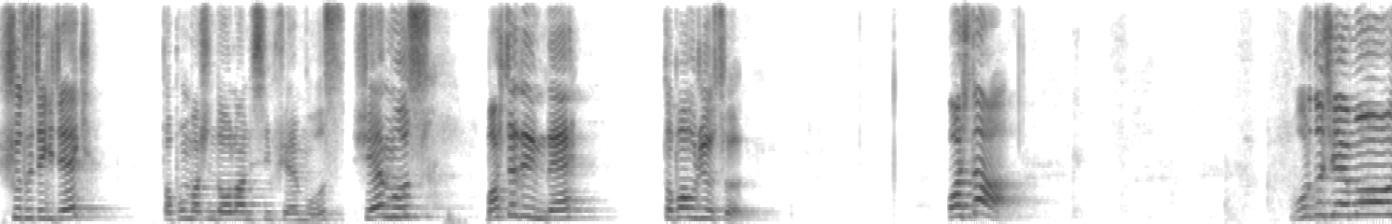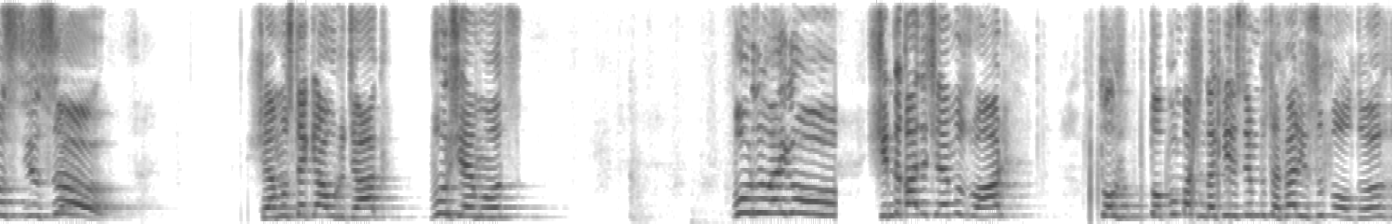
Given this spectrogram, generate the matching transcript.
şutu çekecek. Topun başında olan isim Şemuz. Şemuz başla dediğinde topa vuruyorsun. Başla. Vurdu Şemuz Yusuf. Şemuz tekrar vuracak. Vur Şemuz. Vurdu ve gol. Şimdi kayda Şemuz var. To- topun başındaki isim bu sefer Yusuf oldu.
